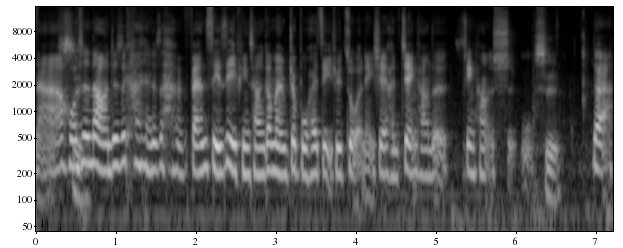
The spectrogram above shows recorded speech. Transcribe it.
呐、或是那种就是看起来就是很 fancy，自己平常根本就不会自己去做那些很健康的健康的食物。是对啊，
